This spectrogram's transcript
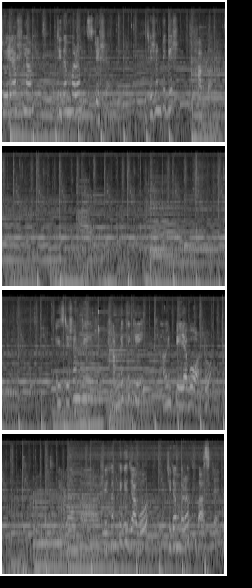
চলে আসলাম চিদম্বরম স্টেশন। স্টেশনটি বেশ ফাঁকা। আর এই স্টেশনটির সামনে থেকেই আমি পেয়ে যাব অটো এবং সেখান থেকে যাব Chidambaram bus stand.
